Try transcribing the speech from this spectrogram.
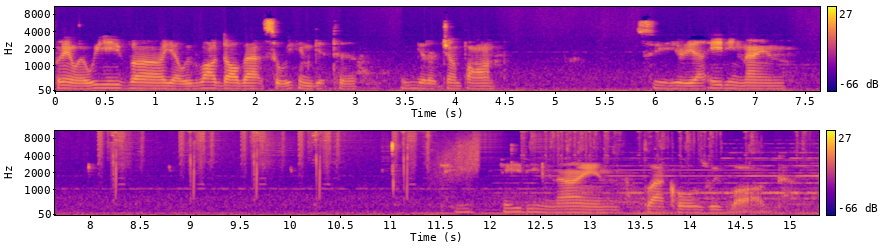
But anyway, we've uh, yeah we've logged all that, so we can get to we can get our jump on. Let's see here, yeah, 89. 89 black holes we've logged.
